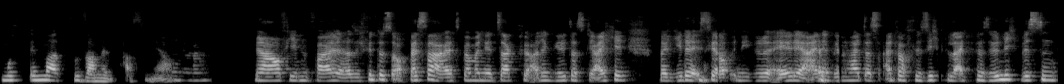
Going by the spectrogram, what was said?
muss immer zusammenpassen, ja. ja. Ja, auf jeden Fall. Also ich finde das auch besser, als wenn man jetzt sagt, für alle gilt das Gleiche, weil jeder ist ja auch individuell. Der eine will halt das einfach für sich vielleicht persönlich wissen.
